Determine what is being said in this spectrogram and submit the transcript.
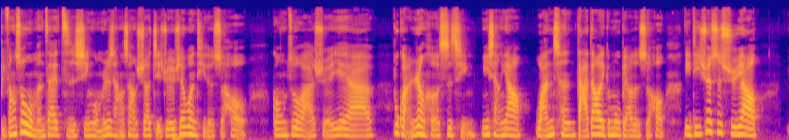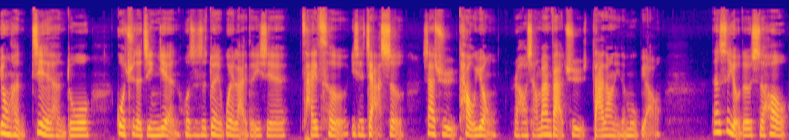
比方说我们在执行我们日常上需要解决一些问题的时候，工作啊、学业啊。不管任何事情，你想要完成、达到一个目标的时候，你的确是需要用很借很多过去的经验，或者是对未来的一些猜测、一些假设下去套用，然后想办法去达到你的目标。但是有的时候，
